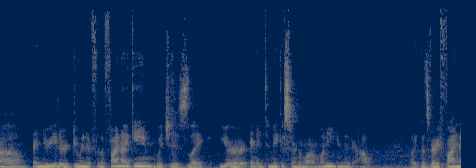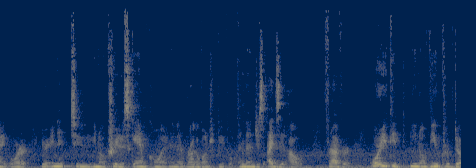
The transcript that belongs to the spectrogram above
um, and you're either doing it for the finite game, which is like you're in it to make a certain amount of money, and then you're out. Like that's very finite, or you're in it to you know create a scam coin and then rug a bunch of people, and then just exit out forever. or you could you know view crypto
